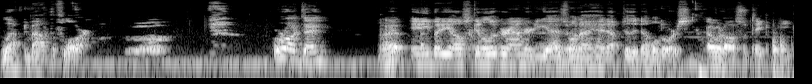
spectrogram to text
left about the floor. All right then. All right. Anybody else going to look around, or do you guys want to head up to the double doors? I would also take a peek.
